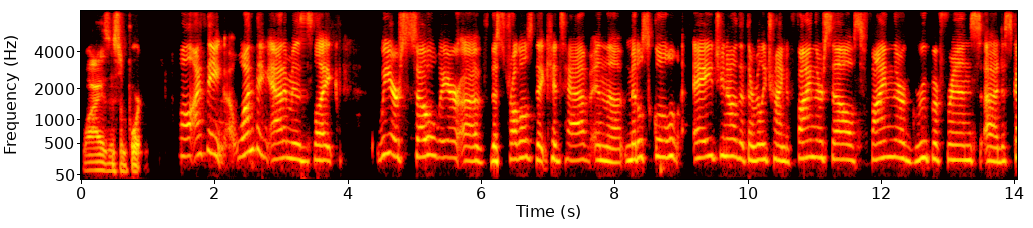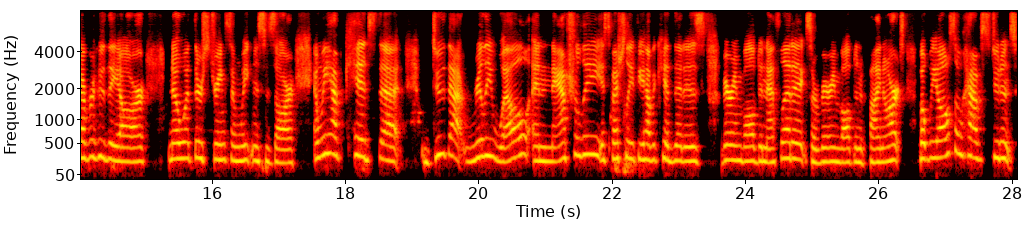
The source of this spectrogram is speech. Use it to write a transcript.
why is this important? Well, I think one thing, Adam, is like we are so aware of the struggles that kids have in the middle school age you know that they're really trying to find themselves find their group of friends uh, discover who they are know what their strengths and weaknesses are. And we have kids that do that really well and naturally especially if you have a kid that is very involved in athletics or very involved in fine arts. But we also have students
